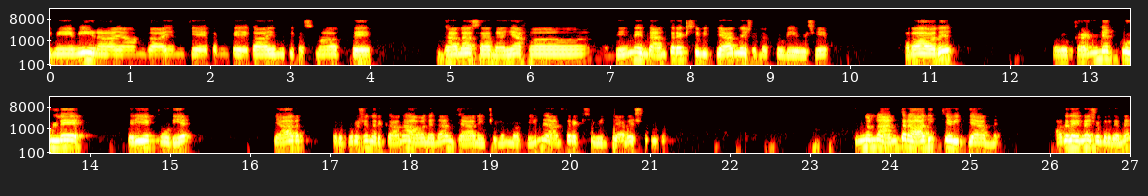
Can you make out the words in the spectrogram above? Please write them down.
इमे वीणायां गायन्त्येतं ते गायन्ति तस्मात् ते ಧನಸನಯ ಇಂದ அதாவது ஒரு கண்ணுக்குள்ளே தெரியக்கூடிய யார் ஒரு புருஷன் இருக்கானோ அவனை தான் தியானிக்கணும் அப்படின்னு அந்தரிக்ஷ வித்யால சொல்றோம் இன்னொன்னு அந்தர் ஆதித்ய வித்யான்னு. அதுல என்ன சொல்றதுன்னா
